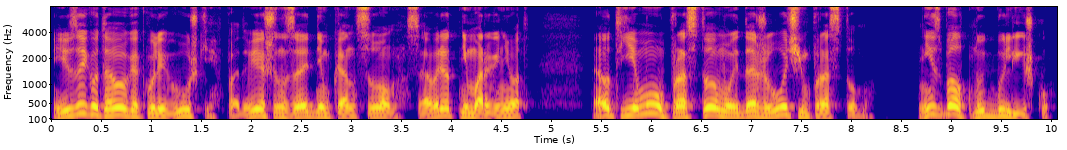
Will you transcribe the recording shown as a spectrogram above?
Язык у того, как у лягушки, подвешен задним концом, соврет не моргнет. А вот ему, простому и даже очень простому, не сболтнуть бы лишку.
